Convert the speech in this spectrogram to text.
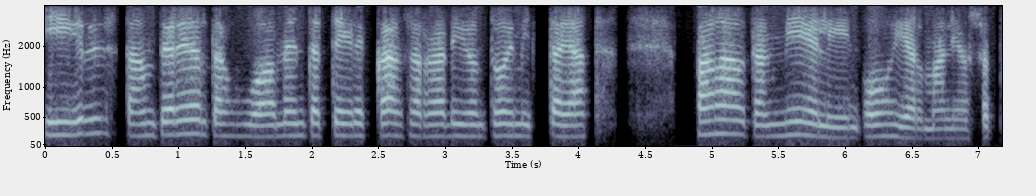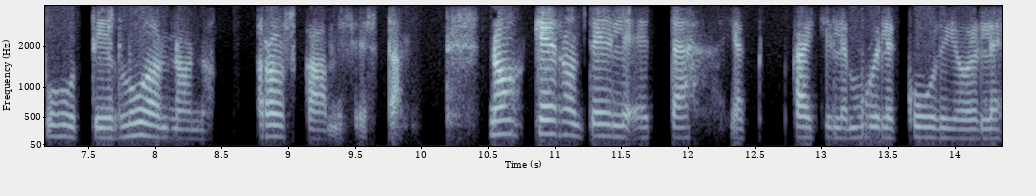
Iiris Tampereelta huomenta teille Kansanradion toimittajat. Palautan mieliin ohjelman, jossa puhuttiin luonnon roskaamisesta. No, kerron teille, että ja kaikille muille kuulijoille,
